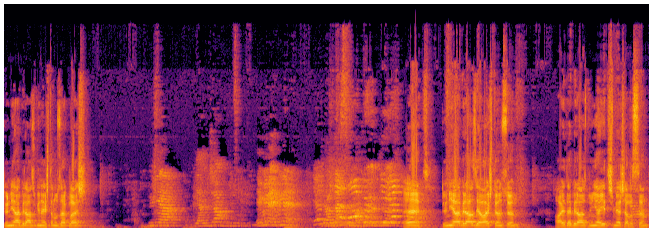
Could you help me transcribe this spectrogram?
Dünya biraz güneşten uzaklaş. Dünya yanacağım. Emine Emine. Evet, dünya biraz yavaş dönsün. Ayda biraz dünya yetişmeye çalışsın.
